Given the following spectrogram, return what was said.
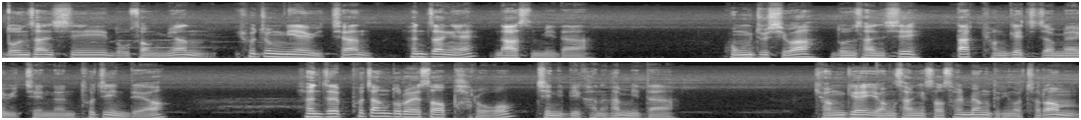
논산시 노성면 효중리에 위치한 현장에 나왔습니다. 공주시와 논산시 딱 경계 지점에 위치해 있는 토지인데요. 현재 포장도로에서 바로 진입이 가능합니다. 경계 영상에서 설명드린 것처럼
